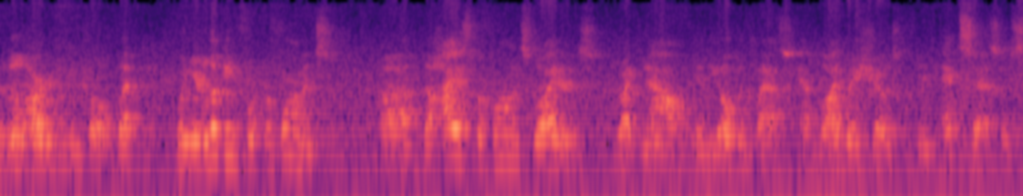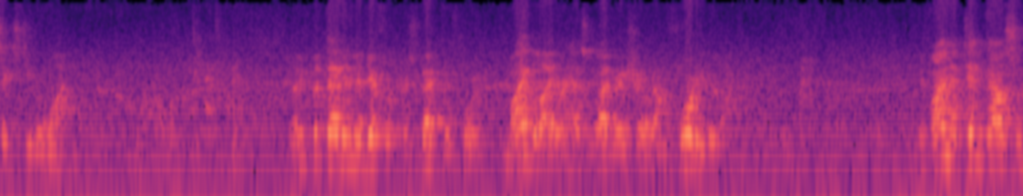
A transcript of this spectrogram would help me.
a little harder to control. But when you're looking for performance, uh, the highest performance gliders right now in the open class have glide ratios in excess of 60 to 1. Let me put that in a different perspective for you. My glider has a glide ratio around 40 to 1. If I'm at 10,000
